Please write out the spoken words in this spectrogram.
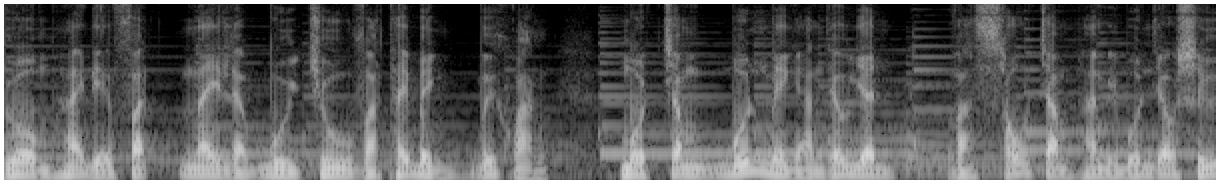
gồm hai địa phận nay là Bùi Chu và Thái Bình với khoảng 140.000 giáo dân và 624 giáo sứ.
